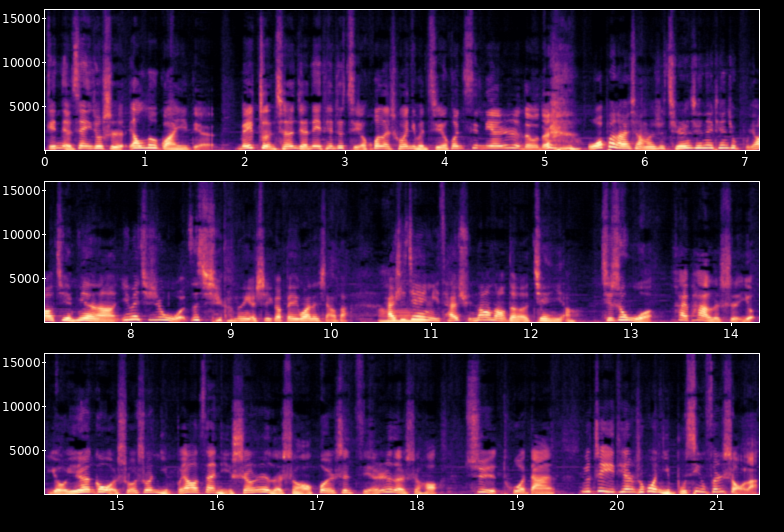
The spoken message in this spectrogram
给你的建议就是要乐观一点，没准情人节那天就结婚了，成为你们结婚纪念日，对不对？我本来想的是情人节那天就不要见面啊，因为其实我自己 可能也是一个悲观的想法，还是建议你采取闹闹的建议啊。其实我害怕的是，有有一人跟我说，说你不要在你生日的时候或者是节日的时候去脱单，因为这一天如果你不幸分手了，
